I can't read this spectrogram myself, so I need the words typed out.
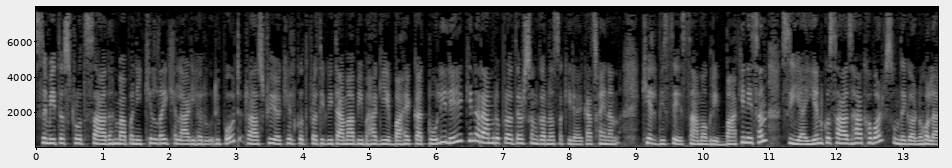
सीमित स्रोत साधनमा पनि खेल्दै खेलाड़ीहरू रिपोर्ट। राष्ट्रिय खेलकुद प्रतियोगितामा विभागीय बाहेकका टोलीले किन राम्रो प्रदर्शन गर्न सकिरहेका छैनन्? खेल विशेष सामग्री बाँकी नै छन्। सीआईएनको साझा खबर सुन्दै गर्नुहोला।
